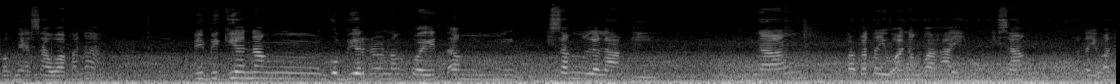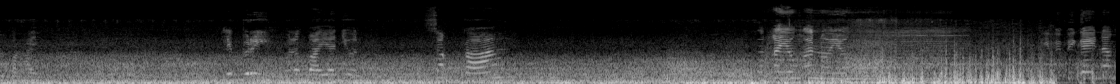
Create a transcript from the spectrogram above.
Pag may asawa ka na, bibigyan ng gobyerno ng Kuwait ang isang lalaki ng papatayuan ng bahay. Isang patayuan ng bahay. Libre, walang bayad yun. Saka, saka yung ano, yung ibibigay ng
